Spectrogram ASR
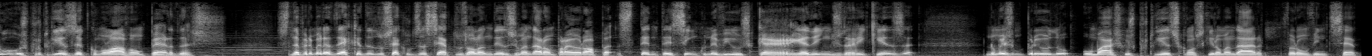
Os portugueses acumulavam perdas. Se na primeira década do século XVII os holandeses mandaram para a Europa 75 navios carregadinhos de riqueza, no mesmo período, o mais que os portugueses conseguiram mandar foram 27.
